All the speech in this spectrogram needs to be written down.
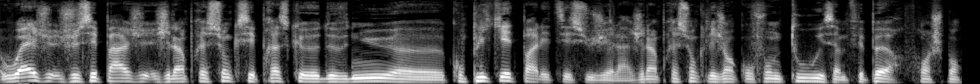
Ouais, je, je sais pas. J'ai l'impression que c'est presque devenu euh, compliqué de parler de ces sujets-là. J'ai l'impression que les gens confondent tout et ça me fait peur, franchement.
